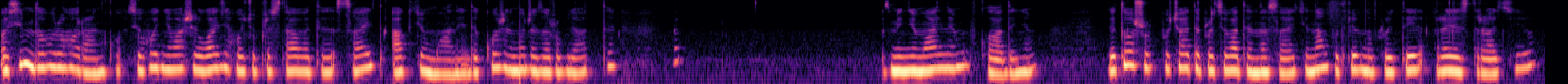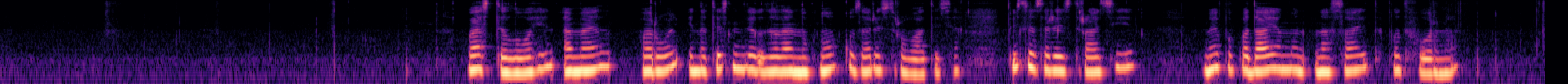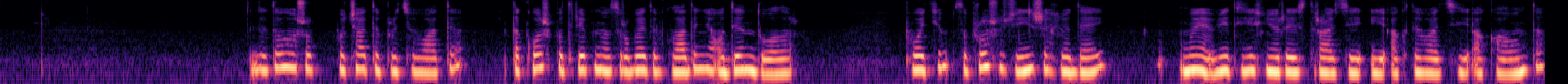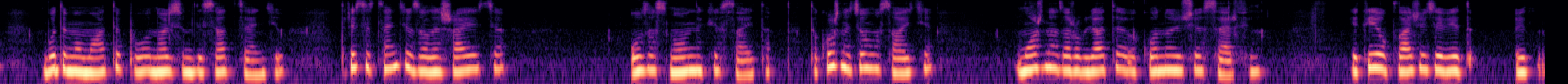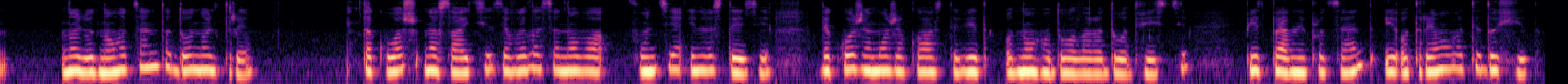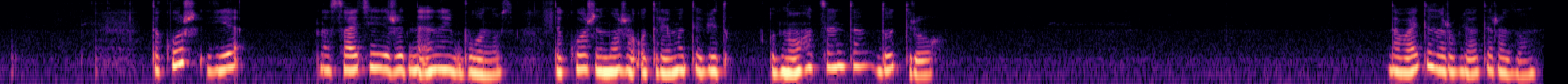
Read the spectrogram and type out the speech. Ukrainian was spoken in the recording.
Усім доброго ранку! Сьогодні вашій увазі хочу представити сайт Active де кожен може заробляти з мінімальним вкладенням. Для того, щоб почати працювати на сайті, нам потрібно пройти реєстрацію, ввести логін, емейл, пароль і натиснути зелену кнопку Зареєструватися. Після зареєстрації ми попадаємо на сайт платформи. Для того, щоб почати працювати, також потрібно зробити вкладення 1 долар. Потім, запрошуючи інших людей, ми від їхньої реєстрації і активації аккаунта будемо мати по 0,70 центів. 30 центів залишається у засновників сайта. Також на цьому сайті можна заробляти виконуючи серфінг, який оплачується від, від 0,1 цента до 0,3. Також на сайті з'явилася нова функція інвестиції, де кожен може вкласти від 1 долара до 200 під певний процент і отримувати дохід. Також є на сайті ежедневний бонус, де кожен може отримати від 1 цента до 3. Давайте заробляти разом.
